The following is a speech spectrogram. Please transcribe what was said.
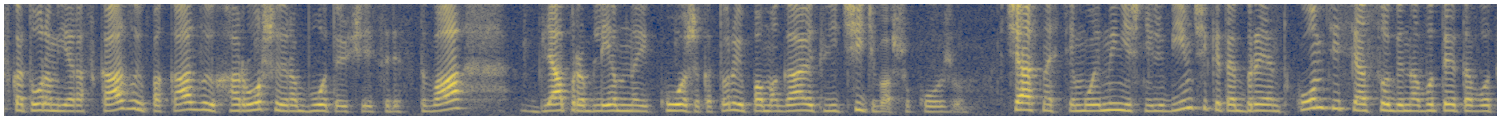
в котором я рассказываю и показываю хорошие работающие средства для проблемной кожи, которые помогают лечить вашу кожу. В частности, мой нынешний любимчик это бренд Comtis, особенно вот эта вот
